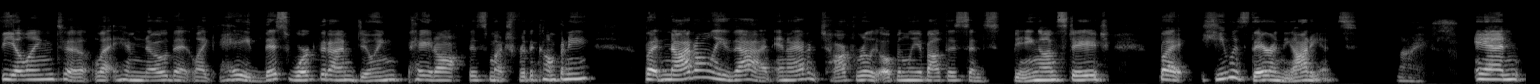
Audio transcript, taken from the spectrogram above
feeling to let him know that like, hey, this work that I'm doing paid off this much for the company. But not only that, and I haven't talked really openly about this since being on stage, but he was there in the audience. Nice. And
